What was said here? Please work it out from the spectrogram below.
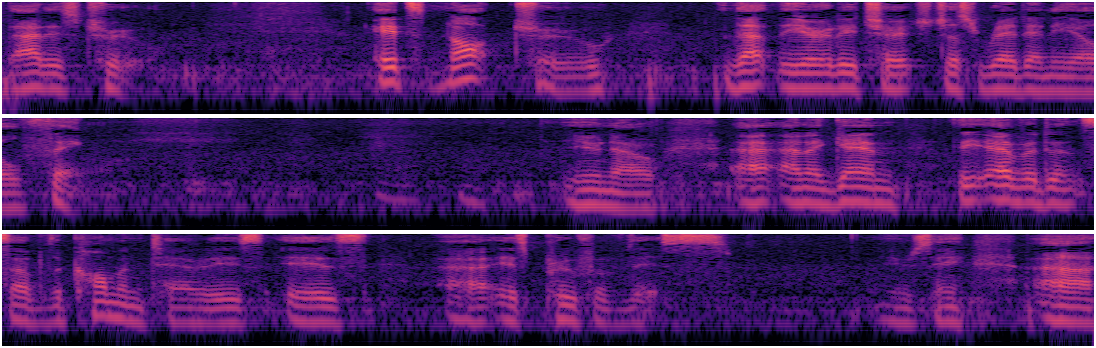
That is true. It's not true that the early church just read any old thing. You know, and again, the evidence of the commentaries is, uh, is proof of this. You see, uh,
